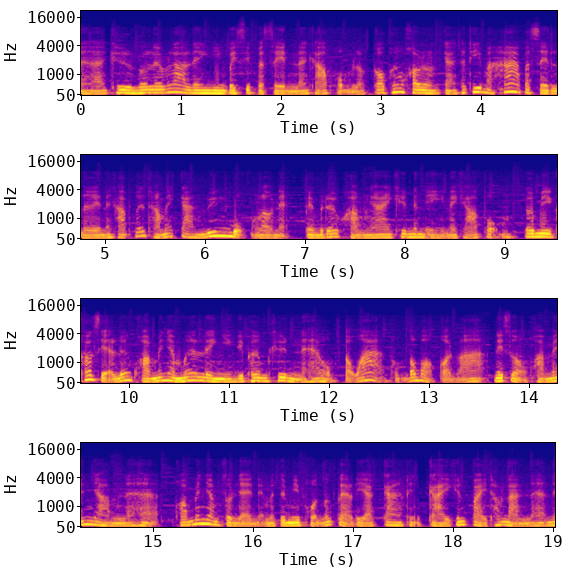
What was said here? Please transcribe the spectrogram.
นะฮะคือลดเลเวลาเล็งยิงไป 10%นะครับผมแล้วก็เพิ่มความเร็วในการเคลื่อนที่มา 5%เลยนะครับเพื่อทำให้การวิ่งบุกของเราเนี่ยเป็นไปด้วยความง่ายขึ้นนั่นเองนะครับผมโดยมีข้อเสียเรื่องความแม่นยำเมื่อเล็งยิงที่เพิ่มขึ้นนะฮะผมแต่ว่าผมต้องบอกก่อนว่า ในส่วนของความแม่นยำนะฮะความแม่นยำส่วนใหญ่เนี่ยมันจะมีผลตั้งแต่ระยะกลางถึงไกลขึ้นไปเท่านั้นนะฮะใน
